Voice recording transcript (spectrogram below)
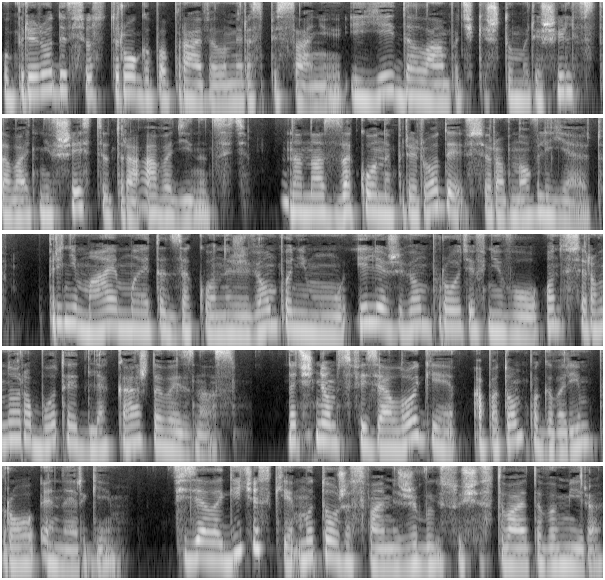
У природы все строго по правилам и расписанию, и ей до лампочки, что мы решили вставать не в 6 утра, а в 11. На нас законы природы все равно влияют. Принимаем мы этот закон и живем по нему, или живем против него, он все равно работает для каждого из нас. Начнем с физиологии, а потом поговорим про энергии. Физиологически мы тоже с вами живые существа этого мира,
